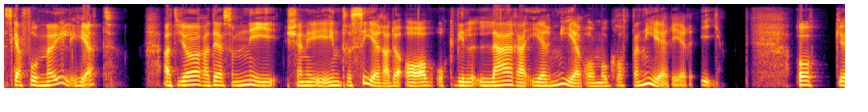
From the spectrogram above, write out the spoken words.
ska få möjlighet Att göra det som ni känner er intresserade av och vill lära er mer om och grotta ner er i. Och Eh,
